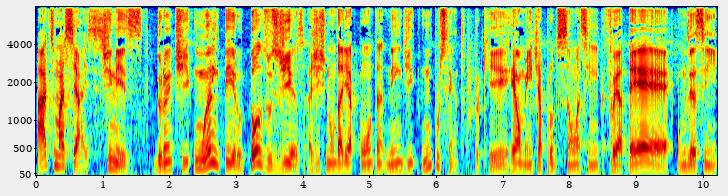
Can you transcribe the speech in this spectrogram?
artes marciais chineses, durante um ano inteiro, todos os dias, a gente não daria conta nem de 1%. Porque realmente a produção, assim, foi até, vamos dizer assim,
